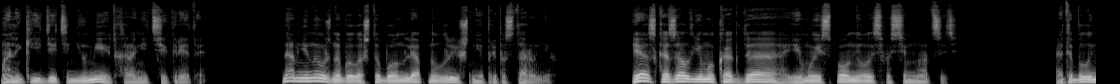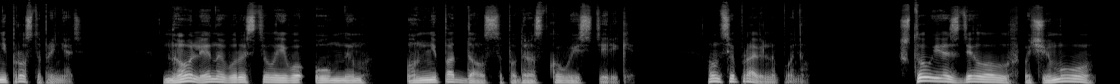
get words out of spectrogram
Маленькие дети не умеют хранить секреты. Нам не нужно было, чтобы он ляпнул лишнее при посторонних. Я сказал ему, когда ему исполнилось восемнадцать. Это было непросто принять. Но Лена вырастила его умным, он не поддался подростковой истерике. Он все правильно понял. Что я сделал, почему,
